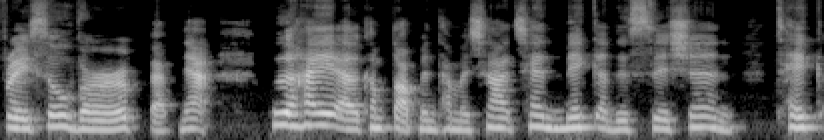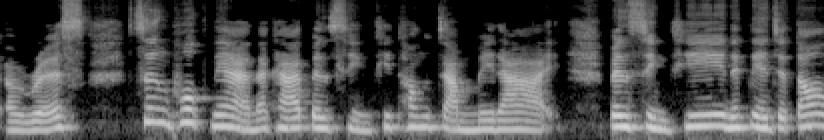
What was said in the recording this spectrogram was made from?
phrasal verb แบบเนี้ยเพื่อให้คำตอบเป็นธรรมชาติ เช่น make a decision take a risk ซึ่งพวกเนี้ยนะคะเป็นสิ่งที่ท่องจำไม่ได้ เป็นสิ่งที่นักเรียนจะต้อง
